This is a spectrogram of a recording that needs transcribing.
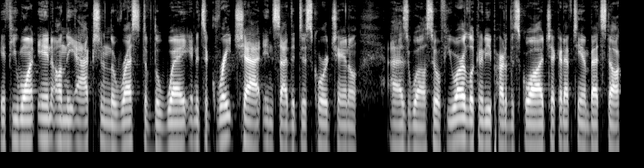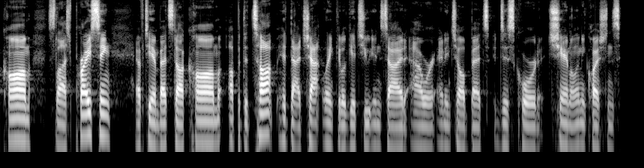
if you want in on the action the rest of the way. And it's a great chat inside the Discord channel as well. So if you are looking to be part of the squad, check out ftnbets.com slash pricing. ftnbets.com up at the top. Hit that chat link. It'll get you inside our NHL Bets Discord channel. Any questions,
